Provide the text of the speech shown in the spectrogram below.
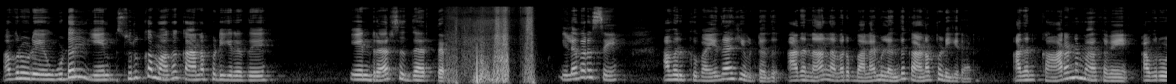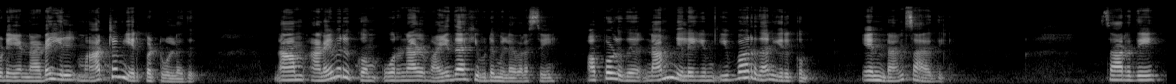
அவருடைய உடல் ஏன் சுருக்கமாக காணப்படுகிறது? என்றார் சித்தார்த்தர். இளவரசே அவருக்கு வயதாகிவிட்டது. அதனால் அவர் பலமிழந்து காணப்படுகிறார். அதன் காரணமாகவே அவருடைய நடையில் மாற்றம் ஏற்பட்டுள்ளது. நாம் அனைவருக்கும் ஒரு நாள் வயதாகிவிடும் இளவரசே. அப்பொழுது நம் நிலையும் இவ்வாறு தான் இருக்கும் என்றான் சாரதி. சாரதி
